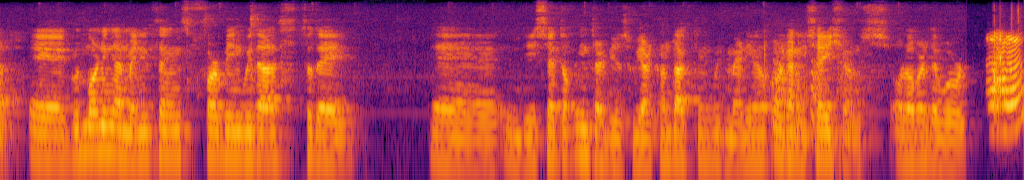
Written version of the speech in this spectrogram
uh, good morning and many thanks for being with us today uh, in this set of interviews we are conducting with many organizations all over the world. Mm-hmm.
